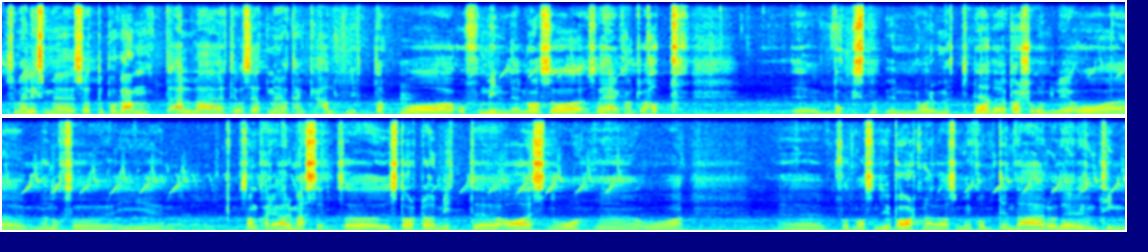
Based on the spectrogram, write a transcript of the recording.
som jeg liksom har satt på vent, eller til å sette meg ned og tenke helt nytt. da. Og, og for min del nå, så, så har jeg kanskje hatt eh, vokst enormt. Både personlig og men også i sånn karrieremessig. Så jeg starta nytt eh, AS nå, eh, og eh, fått masse nye partnere som har kommet inn der, og det er liksom ting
